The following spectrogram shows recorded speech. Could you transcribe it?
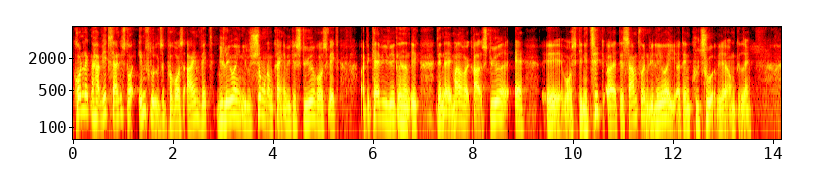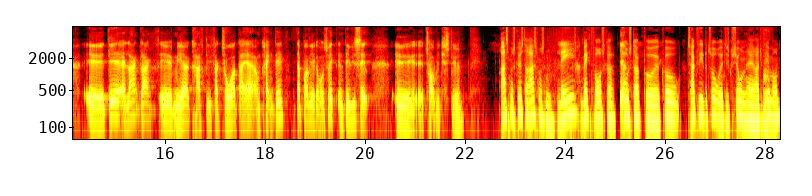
grundlæggende har vi ikke særlig stor indflydelse på vores egen vægt. Vi lever i en illusion omkring, at vi kan styre vores vægt, og det kan vi i virkeligheden ikke. Den er i meget høj grad styret af øh, vores genetik, og af det samfund, vi lever i, og den kultur, vi er omgivet af. Øh, det er langt, langt øh, mere kraftige faktorer, der er omkring det, der påvirker vores vægt, end det vi selv øh, tror, vi kan styre. Rasmus Køster Rasmussen, læge, vægtforsker, ja. postdoc på øh, KU. Tak fordi du tog øh, diskussionen her i Radio 4 mm. morgen.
